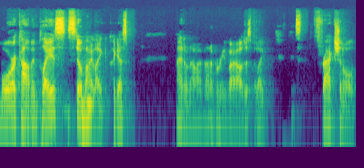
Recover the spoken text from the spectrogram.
more commonplace still by like I guess I don't know. I'm not a marine biologist, but like it's fractional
